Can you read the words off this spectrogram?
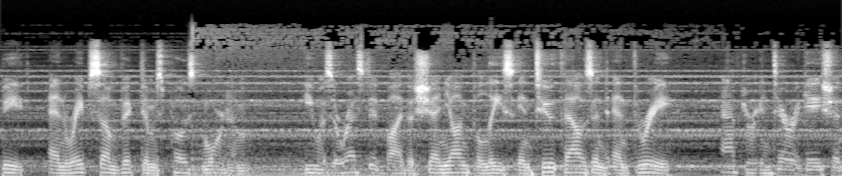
beat, and rape some victims post-mortem. He was arrested by the Shenyang police in 2003. After interrogation,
